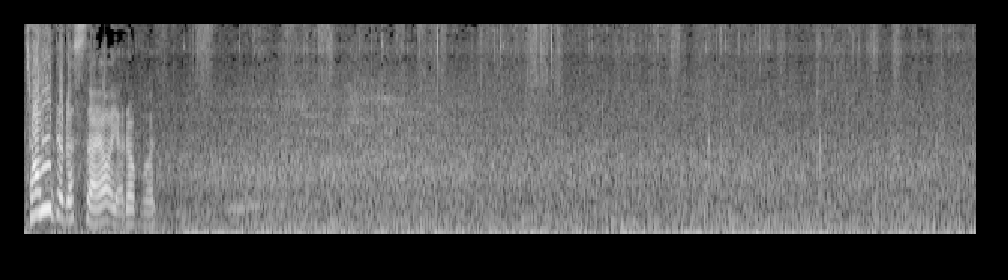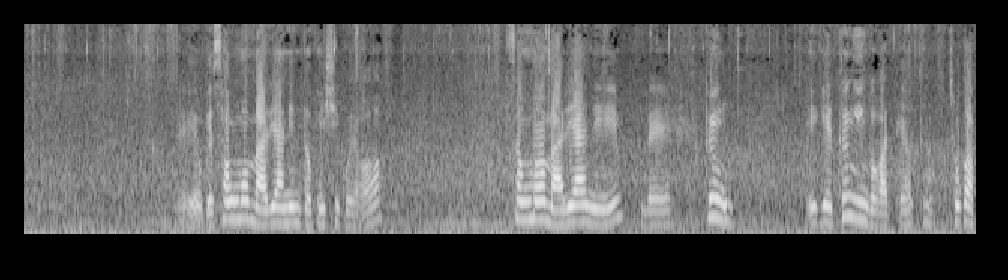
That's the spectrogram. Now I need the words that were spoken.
정이 들었어요, 여러분. 네, 여기 성모 마리아님도 계시고요. 성모 마리아님, 네, 등. 이게 등인 것 같아요, 등. 조각.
